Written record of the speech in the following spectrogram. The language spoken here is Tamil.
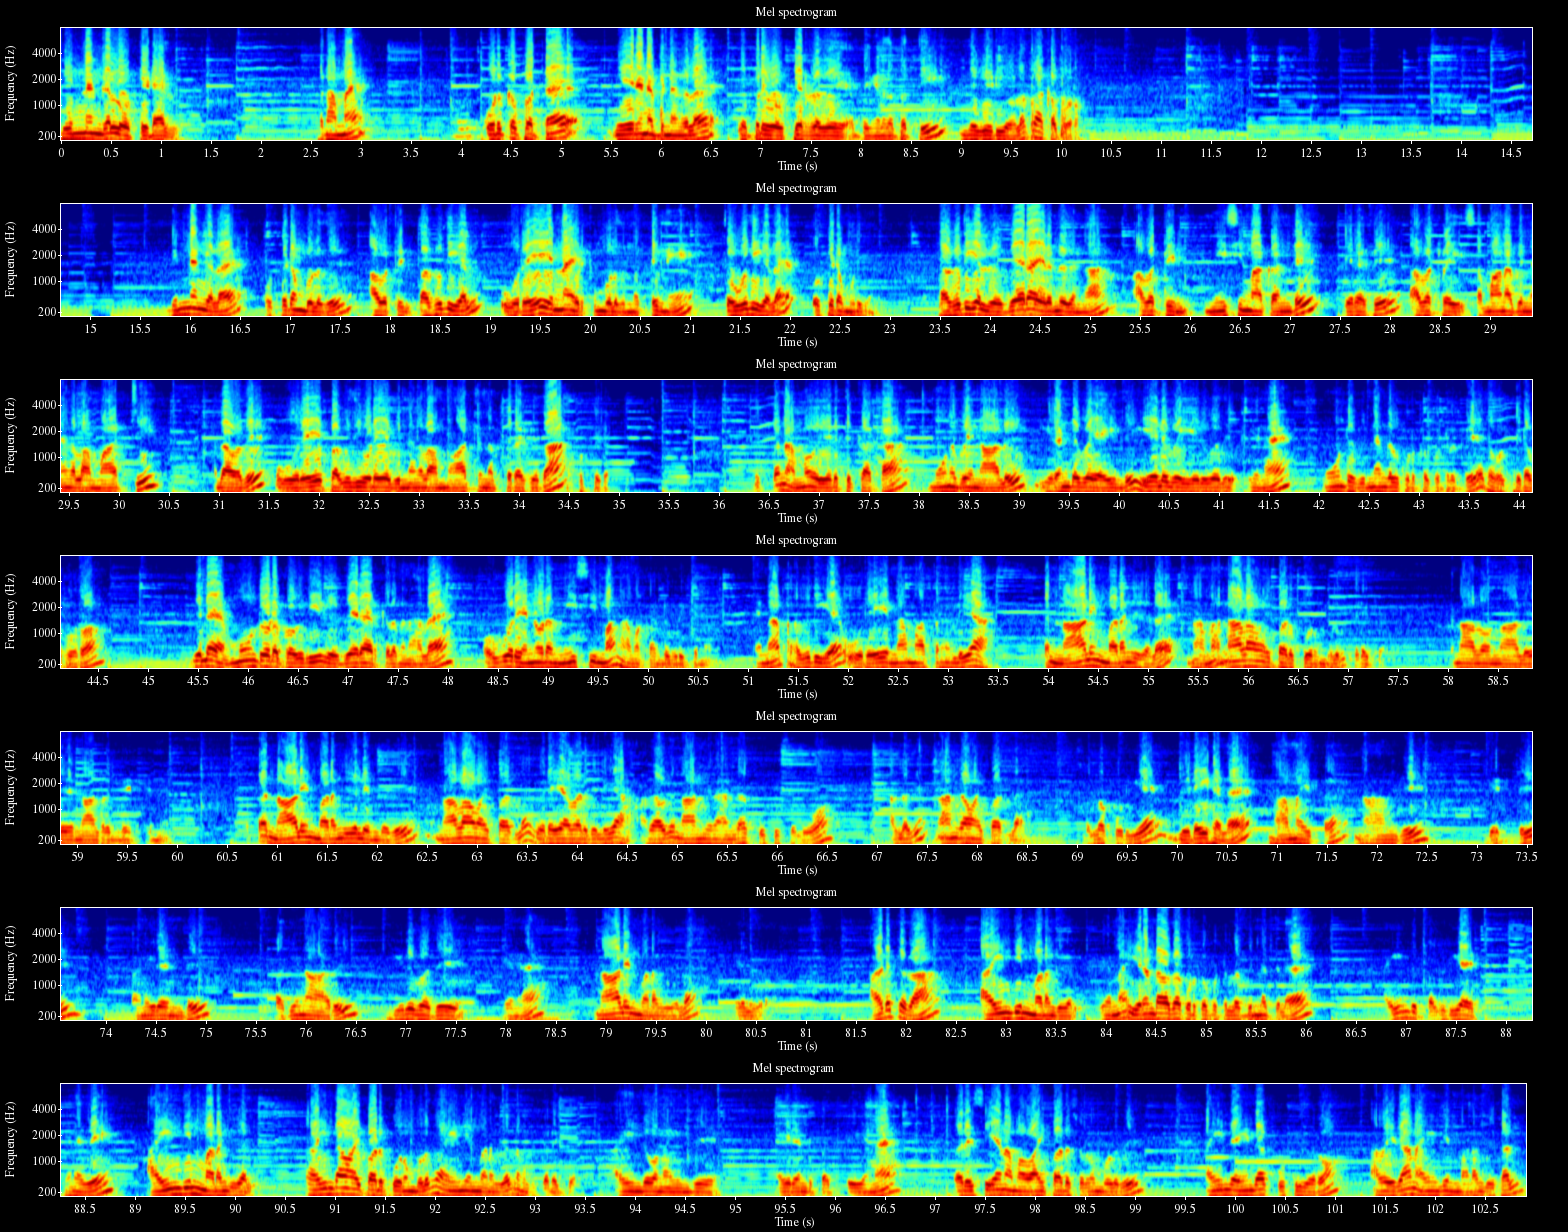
பின்னங்கள் ஒப்பிடல். இப்போ நாம் கொடுக்கப்பட்ட வேறின பின்னங்களை எப்படி ஒப்பிடுறது அப்படிங்கிறத பற்றி இந்த வீடியோவில் பார்க்க போகிறோம் பின்னங்களை ஒப்பிடும் பொழுது அவற்றின் பகுதிகள் ஒரே எண்ணாக இருக்கும் பொழுது மட்டுமே தொகுதிகளை ஒப்பிட முடியும். பகுதிகள் வெவ்வேறா இருந்ததுன்னா அவற்றின் மீசிமா கண்டு பிறகு அவற்றை சமான பின்னங்களாக மாற்றி அதாவது ஒரே பகுதியுடைய பின்னங்களாக மாற்றின பிறகுதான் ஒப்பிடும். இப்போ நம்ம ஒரு எடுத்துக்காட்டா மூணு பை நாலு இரண்டு பை ஐந்து ஏழு பை இருபது என மூன்று பின்னங்கள் கொடுக்கப்பட்டிருக்கு. அதை ஒப்பிட போகிறோம் இதில் மூன்றோட பகுதி வெவ்வேறாக இருக்கிறதுனால ஒவ்வொரு எண்ணோட மீசியமாக நாம் கண்டுபிடிக்கணும். ஏன்னா பகுதியை ஒரே எண்ணாக மாற்றணும் இல்லையா? நாலின் மடங்குகளை நாம் நாலாம் வாய்ப்பாடு கூறும்பொழுது கிடைக்கும். நாலும் நாலு நாலு ரெண்டு எட்டுன்னு. அப்போ நாலின் மடங்குகள் என்பது நாலாம் வாய்ப்பாட்டில் விடையாக வருது இல்லையா? அதாவது நான்கு நான்காக கூட்டி சொல்லுவோம். அல்லது நான்காம் வாய்ப்பாட்டில் சொல்லக்கூடிய விடைகளை நாம் இப்போ நான்கு எட்டு பனிரெண்டு பதினாறு இருபது என நாலின் மடங்குகளை எழுதுகிறோம் அடுத்ததான் ஐந்தின் மடங்குகள். ஏன்னா இரண்டாவதாக கொடுக்கப்பட்டுள்ள பின்னத்தில் ஐந்து பகுதியாக இருக்கும் எனவே ஐந்தின் மடங்குகள். ஐந்தாம் வாய்ப்பாடு கூறும் பொழுது ஐந்தின் மடங்குகள் நமக்கு கிடைக்கும். ஐந்து ஒன்று ஐந்து இரண்டு பத்து என வரிசையாக நம்ம வாய்ப்பாடு சொல்லும் பொழுது ஐந்து ஐந்தாக கூட்டி வரும். அவை தான் ஐந்தின் மடங்குகள்.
